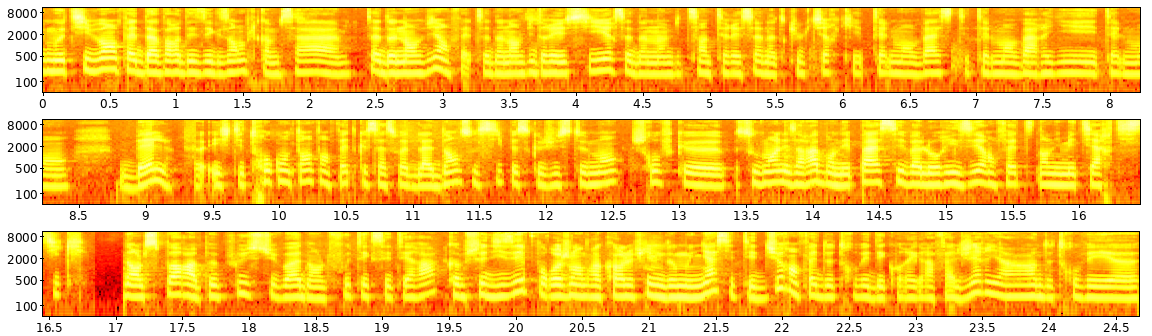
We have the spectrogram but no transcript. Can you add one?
motivant en fait d'avoir des exemples comme ça. Ça donne envie en fait, ça donne envie de réussir, ça donne envie de s'intéresser à notre culture qui est tellement vaste et tellement variée et tellement belle. Et j'étais trop contente en fait que ça soit de la danse aussi parce que justement, je trouve que souvent les Arabes, on n'est pas assez valorisés en fait dans les métiers artistiques dans le sport un peu plus, tu vois, dans le foot, etc. Comme je te disais, pour rejoindre encore le film de Mounia, c'était dur en fait de trouver des chorégraphes algériens, de trouver euh,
